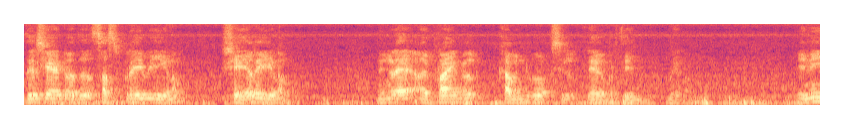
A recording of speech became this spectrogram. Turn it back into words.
തീർച്ചയായിട്ടും അത് സബ്സ്ക്രൈബ് ചെയ്യണം ഷെയർ ചെയ്യണം. നിങ്ങളുടെ അഭിപ്രായങ്ങൾ കമന്റ് ബോക്സിൽ രേഖപ്പെടുത്തുകയും വേണം. ഇനി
